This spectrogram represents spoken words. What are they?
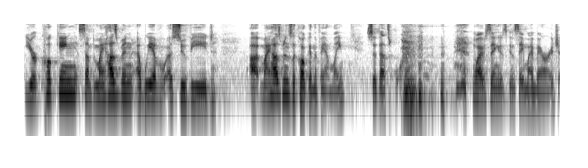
you're cooking something. My husband, uh, we have a sous vide. Uh, my husband's the cook in the family, so that's why I was saying I was going to say my marriage.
